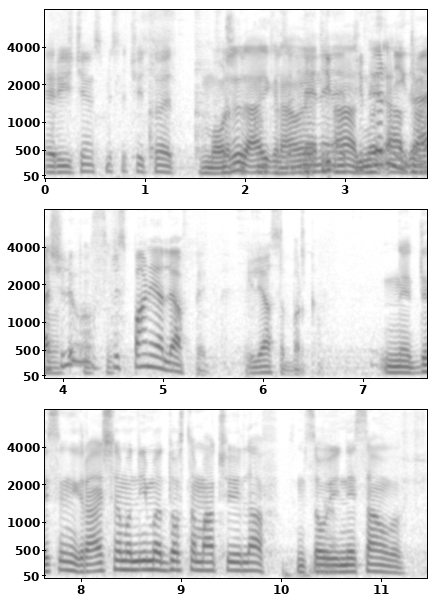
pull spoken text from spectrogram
Е, Риш Джеймс, мисля, че и той е... Може да, играва. Не, не, Трипер А, Трипер а, не да, играеше ли това в също. Испания ляв пет? Или аз се бъркам? Не, десен играеше, ама има доста мачи и ляв. В смисъл Да. и не само в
